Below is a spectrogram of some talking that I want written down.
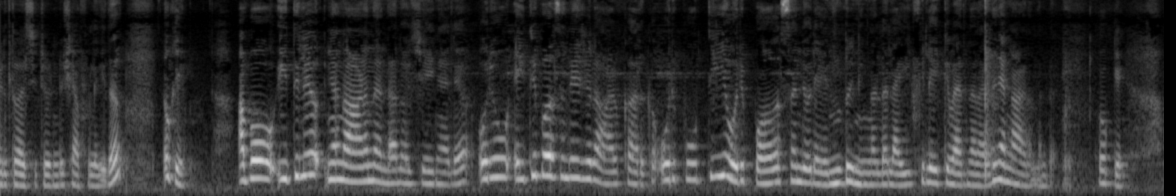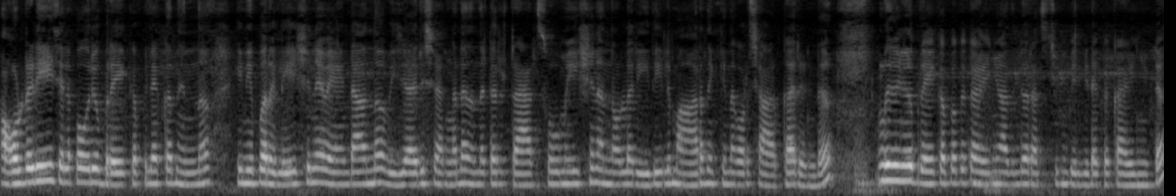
എടുത്തു വച്ചിട്ടുണ്ട് ഷഫിൾ ചെയ്ത്. ഓക്കെ അപ്പോൾ ഇതിൽ ഞാൻ കാണുന്നത് എന്താണെന്ന് വെച്ച് കഴിഞ്ഞാൽ ഒരു എയ്റ്റി പെർസെന്റേജ് ഒരു ആൾക്കാർക്ക് ഒരു പുതിയ ഒരു പേഴ്സന്റെ ഒരു എൻട്രി നിങ്ങളുടെ ലൈഫിലേക്ക് വരുന്നതായിട്ട് ഞാൻ കാണുന്നുണ്ട്. ഓക്കെ ഓൾറെഡി ചിലപ്പോൾ ഒരു ബ്രേക്കപ്പിലൊക്കെ നിന്ന് ഇനിയിപ്പോൾ റിലേഷനെ വേണ്ടാന്ന് വിചാരിച്ച് അങ്ങനെ നിന്നിട്ട് ഒരു ട്രാൻസ്ഫോർമേഷൻ എന്നുള്ള രീതിയിൽ മാറി നിൽക്കുന്ന കുറച്ച് ആൾക്കാരുണ്ട്. കഴിഞ്ഞ് ബ്രേക്കപ്പ് ഒക്കെ കഴിഞ്ഞ് അതിന്റെ റെസ്റ്റിംഗ് പീരീഡൊക്കെ കഴിഞ്ഞിട്ട്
